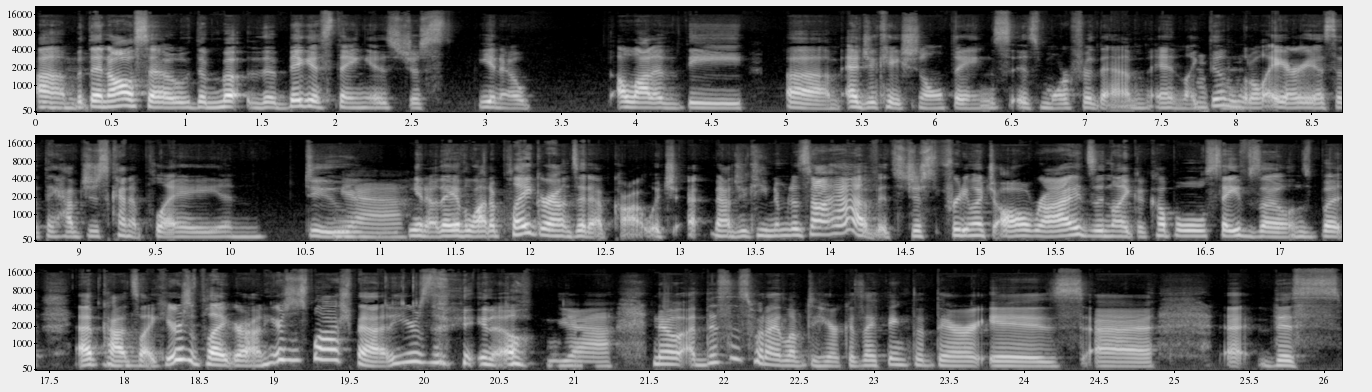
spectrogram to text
um, but then also the, the biggest thing is just, you know, a lot of the um, educational things is more for them and like mm-hmm. the little areas that they have to just kind of play and do yeah you know they have a lot of playgrounds at epcot which magic kingdom does not have it's just pretty much all rides and like a couple safe zones but epcot's mm-hmm. like here's a playground here's a splash pad here's the you know yeah no uh, this is what i love to hear because i think that there is uh, uh, this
